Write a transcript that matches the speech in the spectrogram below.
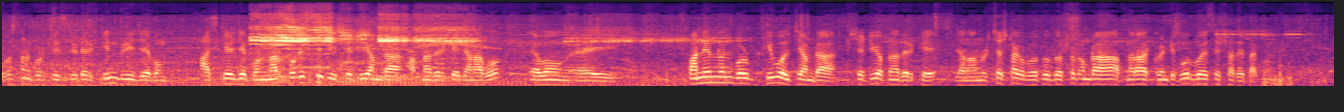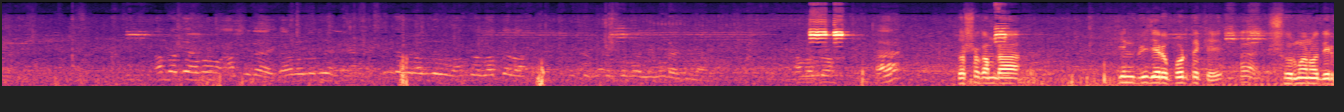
অবস্থান করছি সিলেটের কিন ব্রিজে এবং আজকের যে বন্যার পরিস্থিতি সেটি আমরা আপনাদেরকে জানাব এবং এই পানি উন্নয়ন বোর্ড কী বলছে আমরা সেটিও আপনাদেরকে জানানোর চেষ্টা করব। তো দর্শক, আমরা আপনারা টোয়েন্টি ফোর বয়েসের সাথে থাকুন। দর্শক আমরা কিন ব্রিজের উপর থেকে হ্যাঁ। সুরমা নদীর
